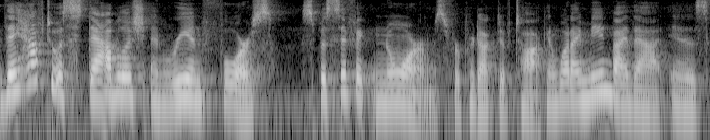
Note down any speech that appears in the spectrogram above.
They have to establish and reinforce specific norms for productive talk. And what I mean by that is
